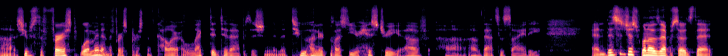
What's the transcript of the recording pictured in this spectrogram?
Uh, she was the first woman and the first person of color elected to that position in the 200 plus year history of uh, of that society. And this is just one of those episodes that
